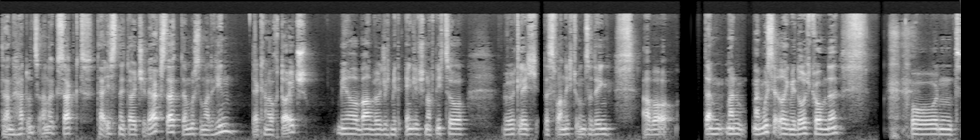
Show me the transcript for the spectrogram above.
Dann hat uns einer gesagt, da ist eine deutsche Werkstatt, da muss er mal hin, der kann auch Deutsch. Wir waren wirklich mit Englisch noch nicht so wirklich, das war nicht unser Ding. Aber dann, man, man muss ja irgendwie durchkommen, ne? Und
